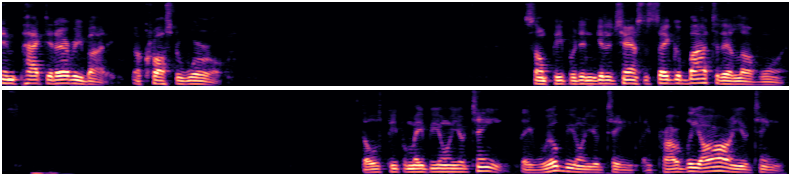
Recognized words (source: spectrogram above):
impacted everybody across the world. Some people didn't get a chance to say goodbye to their loved ones. Those people may be on your team. They will be on your team. They probably are on your team.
